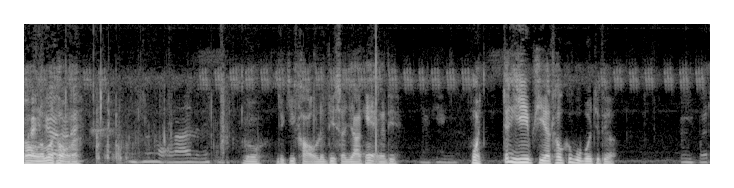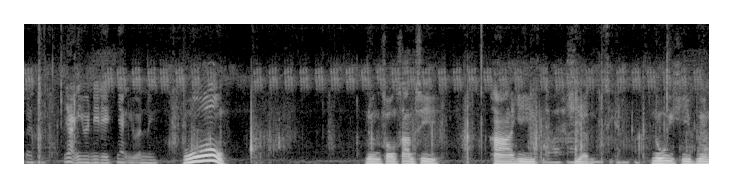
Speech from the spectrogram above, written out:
ท้องแล้วบ่ท้องฮะ ห้องร้ายเลยนี่โอ้อย่ากี้เข่าเลยที่สายยางแห้งเลยดิอยากเห็นโอ้ยจักฮีบเขียดเท่าคือบ่เบิดจะเถื่ออืมเปิดเลยดิอยากอยู่นี่ดิอยากอยู่อันหนึงโอ้หนึ่งสองสามสี่ห้าหีบแต่ว่าทานเขียนสิอันก่อนหนูอีกหีบหนึ่ง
